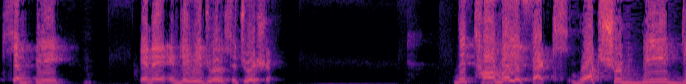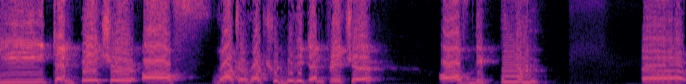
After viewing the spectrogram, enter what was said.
simply in an individual situation the thermal effects. What should be the temperature of water? What should be the temperature of the pool uh,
